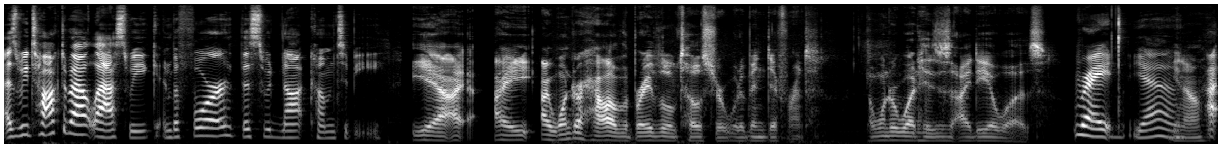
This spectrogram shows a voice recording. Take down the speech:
As we talked about last week and before, this would not come to be. Yeah, I I I wonder how the brave little toaster would have been different. I wonder what his idea was. Right. Yeah. You know. I,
